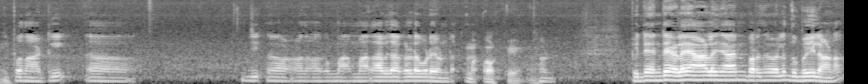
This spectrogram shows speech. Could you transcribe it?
ഇപ്പോൾ നാട്ടിൽ മാതാപിതാക്കളുടെ കൂടെ ഉണ്ട് ഓക്കെ. പിന്നെ എന്റെ ഇളയ ആൾ ഞാൻ പറഞ്ഞ പോലെ ദുബൈയിലാണ്.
